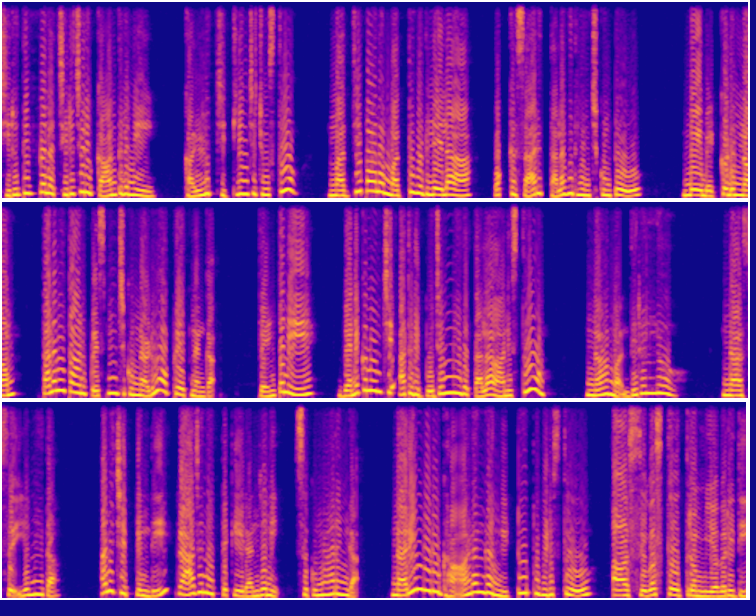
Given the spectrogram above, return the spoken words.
చిరుదివ్వల చిరుచిరు కాంతులని కళ్ళు చిట్లించి చూస్తూ మద్యపాన మత్తు వదిలేలా ఒక్కసారి తల విదిలించుకుంటూ మేమెక్కడున్నాం? తనను తాను ప్రశ్నించుకున్నాడు అప్రయత్నంగా వెంటనే వెనక నుంచి అతడి భుజం మీద తల ఆనిస్తూ నా మందిరంలో నా శయ్య మీద అని చెప్పింది రాజనర్తకి రంజని సుకుమారంగా. నరేంద్రుడు గాఢంగా నిట్టూర్పు విడుస్తూ ఆ శివస్తోత్రం ఎవరిది?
